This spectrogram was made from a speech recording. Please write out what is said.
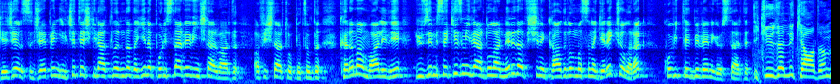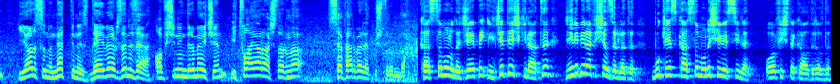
Gece yarısı CHP'nin ilçe teşkilatlarında da yine polisler ve vinçler vardı. Afişler toplatıldı. Karaman Valiliği 128 milyar dolar nerede afişinin kaldırılmasına gerekçe olarak Covid tedbirlerini gösterdi. 250 kağıdın yarısını nettiniz deyiversenize afişini indirme için itfaiye araçlarını seferber etmiş durumda. Kastamonu'da CHP ilçe teşkilatı yeni bir afiş hazırladı. Bu kez Kastamonu şivesiyle. O afiş de kaldırıldı.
